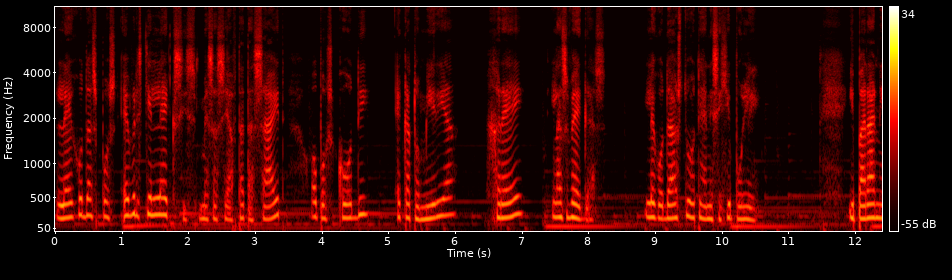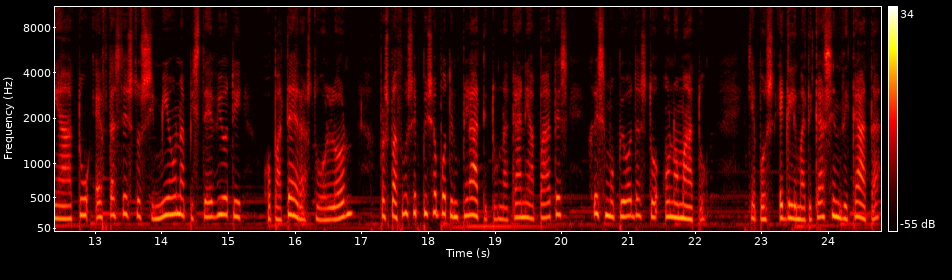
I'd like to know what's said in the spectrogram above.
λέγοντας πως έβρισκε λέξεις μέσα σε αυτά τα site όπως κόντι, εκατομμύρια, χρέη, Las Vegas, λέγοντάς του ότι ανησυχεί πολύ. Η παράνοιά του έφτασε στο σημείο να πιστεύει ότι ο πατέρας του ο Λόρν προσπαθούσε πίσω από την πλάτη του να κάνει απάτες χρησιμοποιώντας το όνομά του και πως εγκληματικά συνδικάτα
